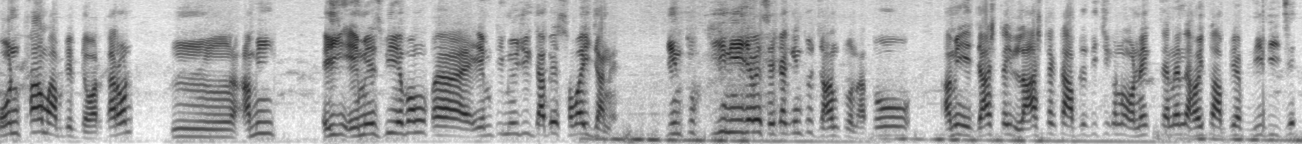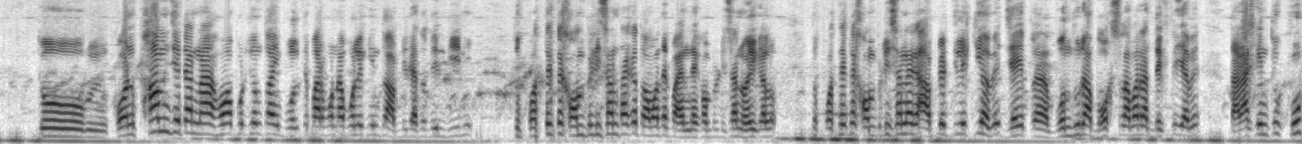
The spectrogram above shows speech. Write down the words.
কনফার্ম আপডেট দেওয়ার। কারণ আমি এই এমএসবি এবং এমটি মিউজিক যাবে সবাই জানে। কিন্তু কি নিয়ে যাবে সেটা কিন্তু জানতো না। তো আমি জাস্ট এই লাস্ট একটা আপডেট দিচ্ছি, কারণ অনেক চ্যানেলে হয়তো আপডেট দিয়ে দিয়েছে। তো কনফার্ম যেটা না হওয়া পর্যন্ত আমি বলতে পারব না বলে কিন্তু আপডেট এতদিন দিইনি। তো প্রত্যেকটা কম্পিটিশন থাকে তো আমাদের পায়ন্দায় কম্পিটিশন হয়ে গেল। তো প্রত্যেকটা কম্পিটিশনের আপডেট দিলে কি হবে? যে বন্ধুরা বক্স লাভাররা দেখতে যাবে, তারা কিন্তু খুব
